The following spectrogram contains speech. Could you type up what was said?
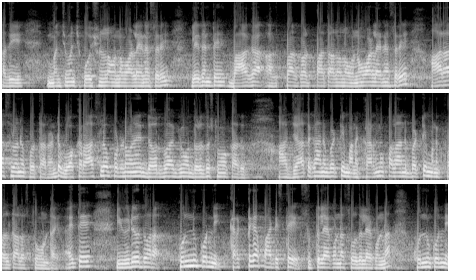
అది మంచి మంచి పొజిషన్లో ఉన్న వాళ్ళైనా సరే లేదంటే బాగా అపాక- పాతాళంలో ఉన్న వాళ్ళైనా సరే ఆ రాశిలోనే పుడతారు అంటే ఒక రాశిలో పుట్టడం అనేది దౌర్భాగ్యమో దురదృష్టమో కాదు. ఆ జాతకాన్ని బట్టి మన కర్మ ఫలాన్ని బట్టి మనకు ఫలితాలు వస్తూ ఉంటాయి. అయితే ఈ వీడియో ద్వారా కొన్ని కొన్ని కరెక్ట్గా పాటిస్తే సుత్తు లేకుండా సోదు లేకుండా కొన్ని కొన్ని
